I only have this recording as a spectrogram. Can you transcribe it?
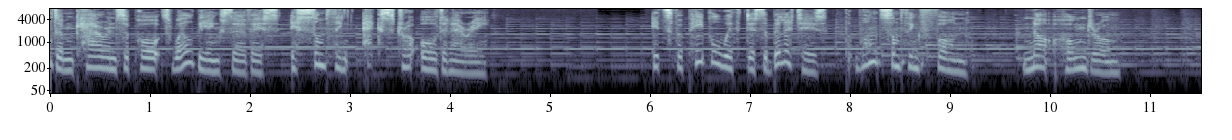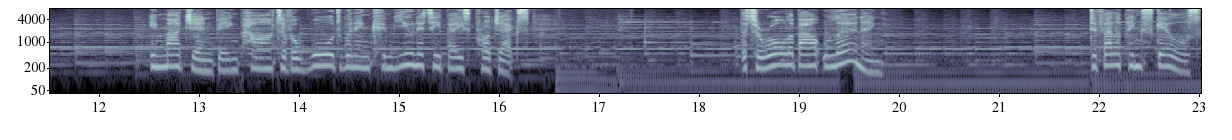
Oldham Care and Support's Wellbeing Service is something extraordinary. It's for people with disabilities that want something fun, not humdrum. Imagine being part of award winning community based projects that are all about learning, developing skills,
